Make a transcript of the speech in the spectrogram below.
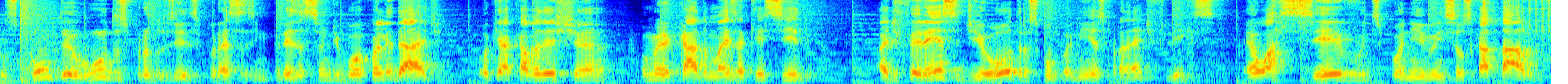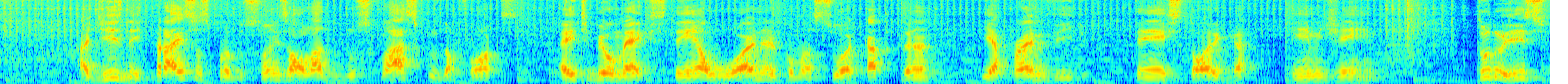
os conteúdos produzidos por essas empresas são de boa qualidade, o que acaba deixando o mercado mais aquecido. A diferença de outras companhias para a Netflix é o acervo disponível em seus catálogos. A Disney traz suas produções ao lado dos clássicos da Fox, a HBO Max tem a Warner como a sua capitã e a Prime Video tem a histórica MGM. Tudo isso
